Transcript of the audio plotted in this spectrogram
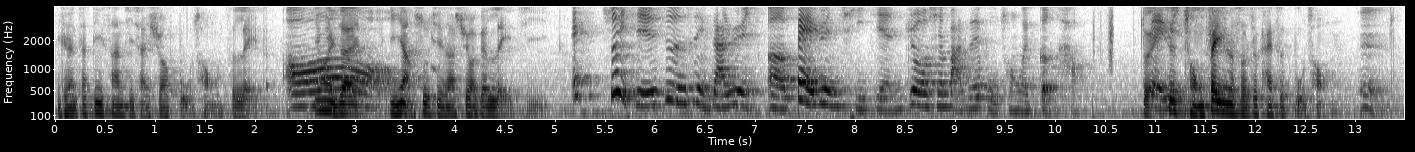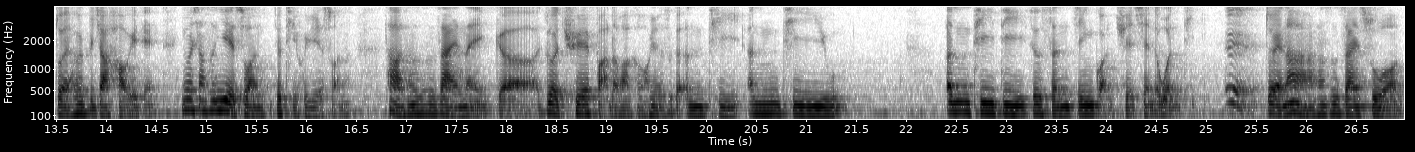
你可能在第三期才需要补充之类的，哦因为你在营养素其实它需要一个累积。哎、所以其实是不是你在孕呃备孕期间就先把这些补充会更好？备对，就是从备孕的时候就开始补充，嗯，对，会比较好一点。因为像是叶酸，就体会叶酸了，它好像是在那个如果缺乏的话，可能会有这个 NT NTU NTD，就是神经管缺陷的问题。嗯，对，那好像是在说，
